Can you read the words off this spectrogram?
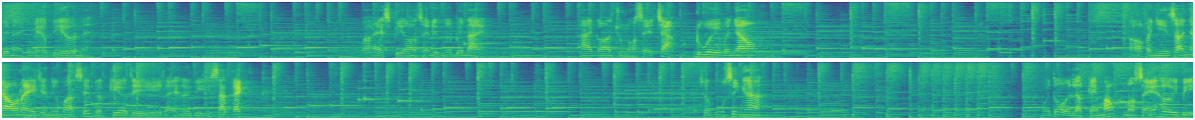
Bên này có vẻ hợp lý hơn này. Và Espeon sẽ đứng ở bên này. Hai con chúng nó sẽ chạm đuôi vào nhau. Đó, phải nhìn xa nhau này chứ nếu mà xếp ở kia thì lại hơi bị xa cách. Trông cũng xinh ha. Mỗi tội là cái móc nó sẽ hơi bị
